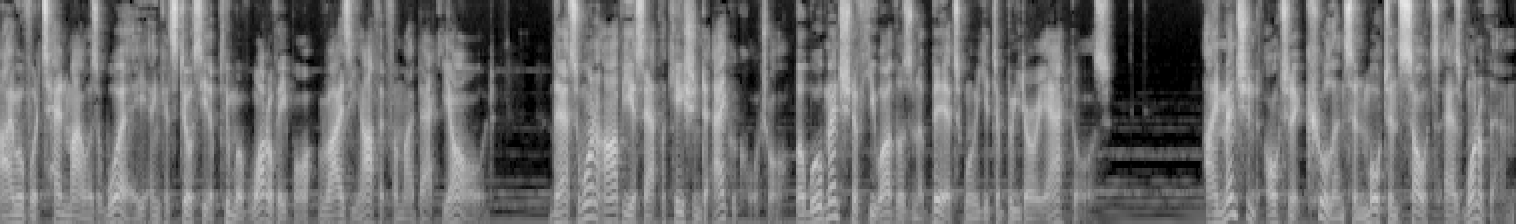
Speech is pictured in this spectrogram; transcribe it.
I'm over 10 miles away and can still see the plume of water vapor rising off it from my backyard. That's one obvious application to agriculture, but we'll mention a few others in a bit when we get to breeder reactors. I mentioned alternate coolants and molten salts as one of them,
